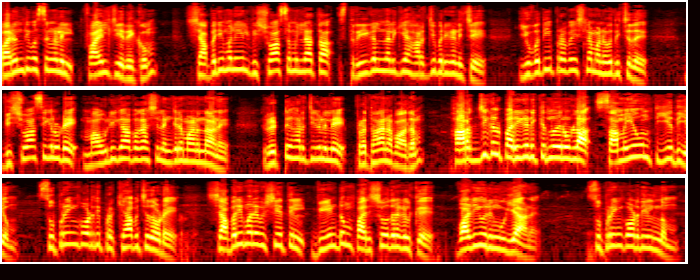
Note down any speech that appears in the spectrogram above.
വരും ദിവസങ്ങളിൽ ഫയൽ ചെയ്തേക്കും. ശബരിമലയിൽ വിശ്വാസമില്ലാത്ത സ്ത്രീകൾ നൽകിയ ഹർജി പരിഗണിച്ച് യുവതീ പ്രവേശനം അനുവദിച്ചത് വിശ്വാസികളുടെ മൗലികാവകാശ ലംഘനമാണെന്നാണ് റിട്ട് ഹർജികളിലെ പ്രധാന വാദം. ഹർജികൾ പരിഗണിക്കുന്നതിനുള്ള സമയവും തീയതിയും സുപ്രീം കോടതി പ്രഖ്യാപിച്ചതോടെ ശബരിമല വിഷയത്തിൽ വീണ്ടും പരിശോധനകൾക്ക് വഴിയൊരുങ്ങുകയാണ്. സുപ്രീം കോടതിയിൽ നിന്നും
